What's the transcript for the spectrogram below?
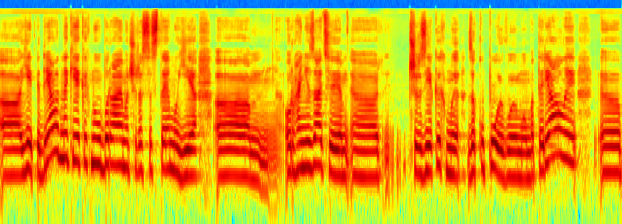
Е, є підрядники, яких ми обираємо через систему, є е, організації, е, через яких ми закуповуємо матеріали, е,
